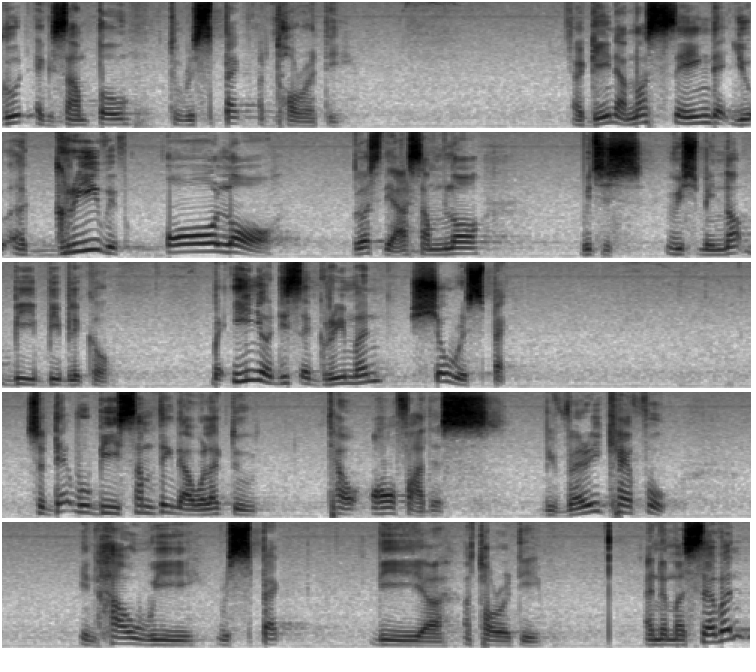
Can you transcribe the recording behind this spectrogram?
good example to respect authority. Again, I'm not saying that you agree with all law, because there are some law which, is, which may not be biblical. But in your disagreement, show respect. So that will be something that I would like to tell all fathers. Be very careful in how we respect the uh, authority. And number seven,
